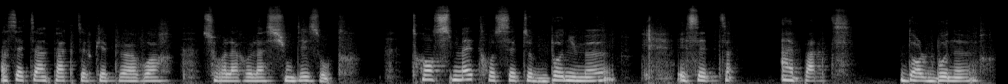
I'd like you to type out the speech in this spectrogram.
à cet impact qu'elle peut avoir sur la relation des autres. Transmettre cette bonne humeur et cet impact dans le bonheur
